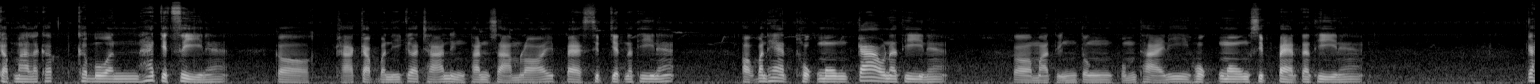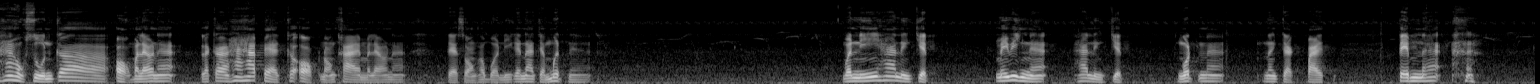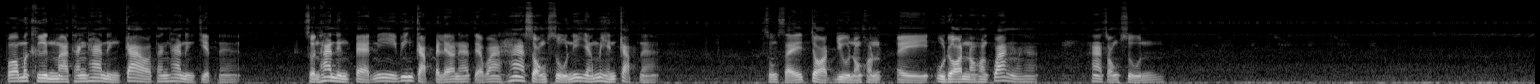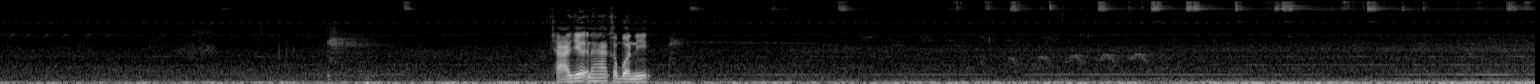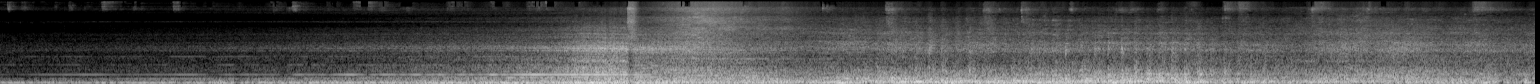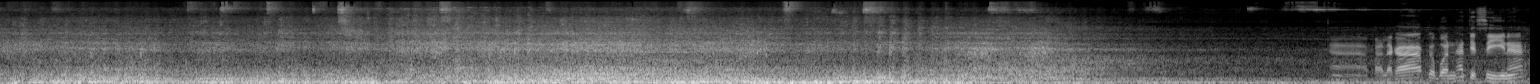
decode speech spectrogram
กลับมาแล้วครับขบวน 574 นะฮะก็ขากลับวันนี้ก็ช้า 1,387 นาทีนะฮะออกบ้านแฮด6โมง9นาทีนะฮะก็มาถึงตรงผมถ่ายนี่6โมง18 นาทีนะฮะก็ 560 ก็ออกมาแล้วนะฮะแล้วก็ 558 ก็ออกหนองคายมาแล้วนะ แต่สองขบวนนี้ก็น่าจะมืดนะฮะวันนี้ 517 ไม่วิ่งนะฮะ517 งดนะฮะเนื่องจากปลาย เต็มนะฮะเพราะว่าเมื่อคืนมาทั้ง 519 ทั้ง 517 นะฮะส่วน 518 นี่วิ่งกลับไปแล้วนะ แต่ว่า 520 นี่ยังไม่เห็นกลับนะ สงสัยจอดอยู่หนองขอนไออุดรหนองขอนกว้างนะฮะ 520ช้าเยอะนะฮะขบวนนี้ แล้วครับขบวน 574 นะฮะ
